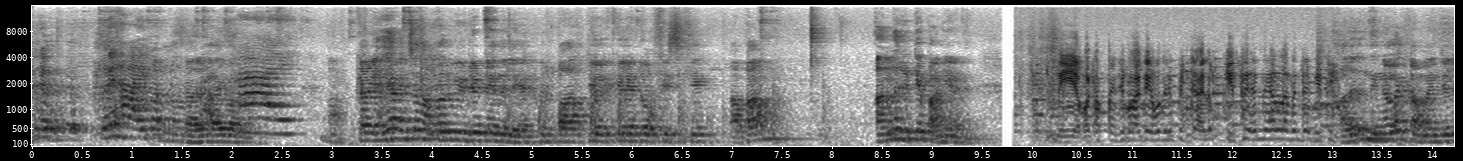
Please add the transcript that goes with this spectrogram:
ഒരു ഹായ് പറഞ്ഞു. കഴിഞ്ഞ ആഴ്ച നമ്മളൊരു വീഡിയോ ഇട്ടിരുന്നില്ലേ ഒരു പാർട്ടി ഒരിക്കലും എന്റെ ഓഫീസിക്ക് അപ്പം അന്ന് കിട്ടിയ പണിയാണ്. നീ എവിടെ പരിപാടി അവതരിപ്പിച്ചാലും ഇത് തന്നെയാണല്ലോ നിന്റെ വിധി. അതിൽ നിങ്ങളുടെ കമന്റിൽ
